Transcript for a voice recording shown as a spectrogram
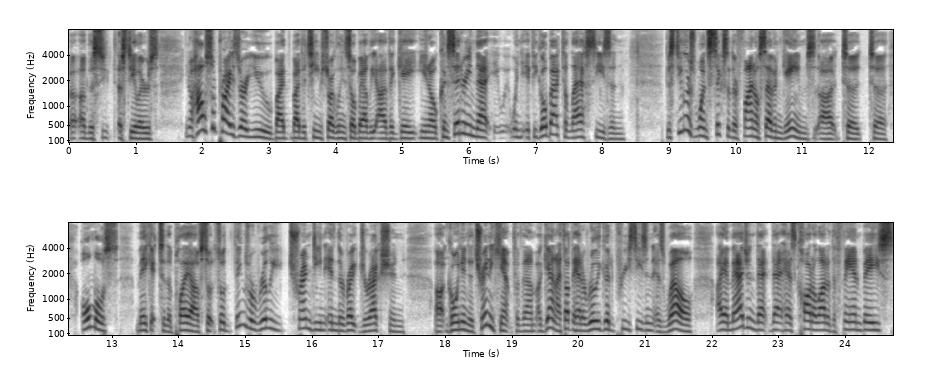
uh, of the Steelers. You know, how surprised are you by by the team struggling so badly out of the gate? You know, considering that when if you go back to last season the Steelers won six of their final seven games uh, to to almost make it to the playoffs. So so things were really trending in the right direction. Uh, going into training camp for them. Again, I thought they had a really good preseason as well. I imagine that that has caught a lot of the fan base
